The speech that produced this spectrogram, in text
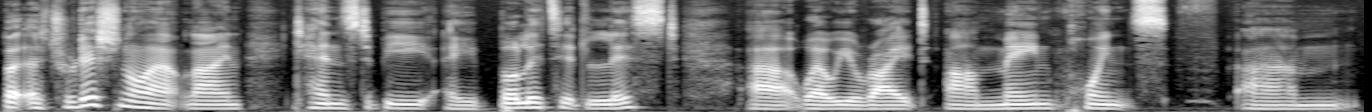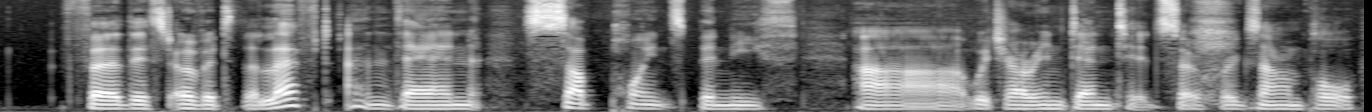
But a traditional outline tends to be a bulleted list uh, where we write our main points. Um, furthest over to the left, and then subpoints beneath, uh, which are indented. So, for example,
